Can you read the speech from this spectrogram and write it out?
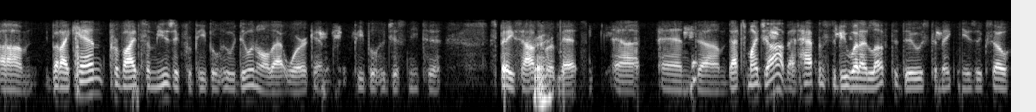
Um but i can provide some music for people who are doing all that work and people who just need to space out right. for a bit. Uh and um that's my job. That happens to be what i love to do is to make music. So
